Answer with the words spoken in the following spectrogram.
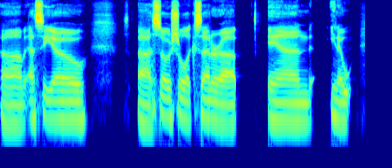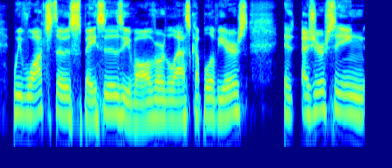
um, SEO, uh, social, etc. And you know, we've watched those spaces evolve over the last couple of years. As you're seeing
